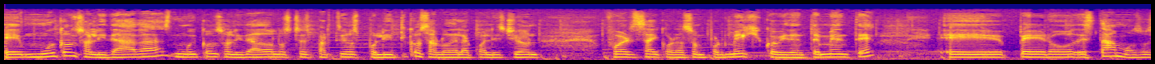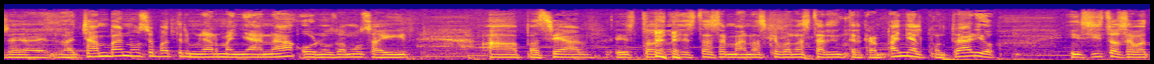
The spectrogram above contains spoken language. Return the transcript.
eh, muy consolidadas, muy consolidados los tres partidos políticos, hablo de la coalición Fuerza y Corazón por México, evidentemente, eh, pero estamos, o sea, la chamba no se va a terminar mañana o nos vamos a ir a pasear estas semanas que van a estar de intercampaña, al contrario. Insisto, se, va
